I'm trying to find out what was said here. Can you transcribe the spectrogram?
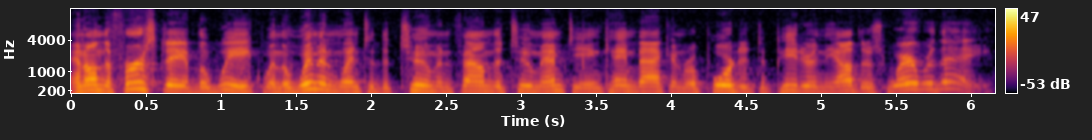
and on the first day of the week, when the women went to the tomb and found the tomb empty and came back and reported to Peter and the others, where were they?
